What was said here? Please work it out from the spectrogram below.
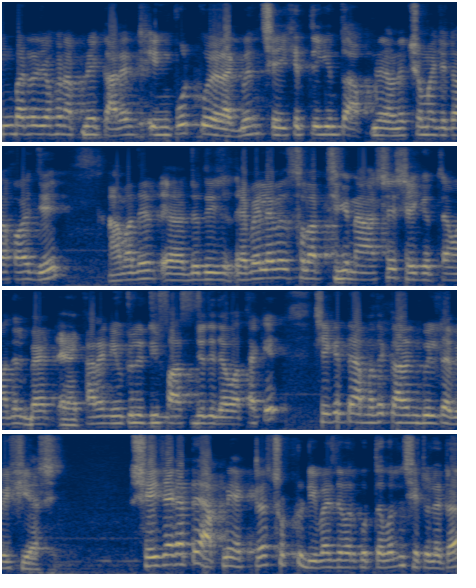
ইনভার্টার যখন আপনি কারেন্ট ইনপুট করে রাখবেন, সেই ক্ষেত্রে কিন্তু আপনার অনেক সময় যেটা হয় যে, আমাদের যদি অ্যাভেলেবেল সোলার থেকে না আসে, সেই ক্ষেত্রে আমাদের ব্যাট কারেন্ট ইউটিলিটি ফাস্ট যদি দেওয়া থাকে সেক্ষেত্রে আমাদের কারেন্ট বিলটা বেশি আসে। সেই জায়গাতে আপনি একটা ছোট্ট ডিভাইস ব্যবহার করতে পারেন, সেটা হলো এটা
